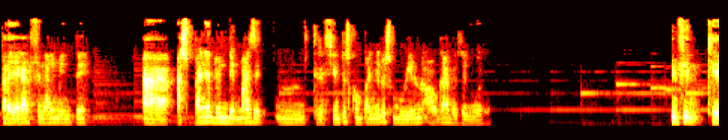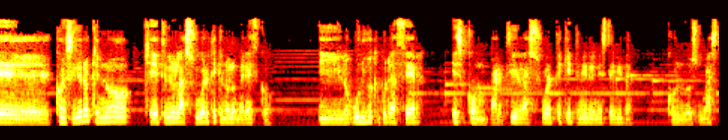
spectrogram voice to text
para llegar finalmente a, España, donde más de 300 mm, compañeros murieron ahogados de nuevo. En fin, que considero que, no, que he tenido la suerte que no lo merezco. Y lo único que puedo hacer es compartir la suerte que he tenido en esta vida con los más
